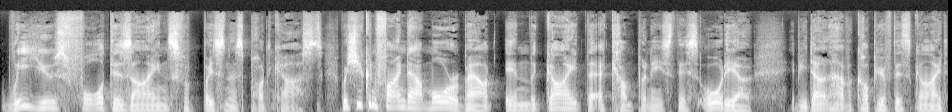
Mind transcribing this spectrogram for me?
We use four designs for business podcasts, which you can find out more about in the guide that accompanies this audio. If you don't have a copy of this guide,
